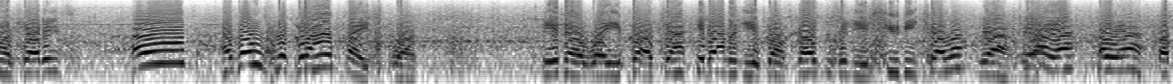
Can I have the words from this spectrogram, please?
Marchettis? Um, are those the ground-based ones? You know, where you've got a jacket on and you've got guns and you shoot each other? Yeah, Yeah, yeah, oh yeah. But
